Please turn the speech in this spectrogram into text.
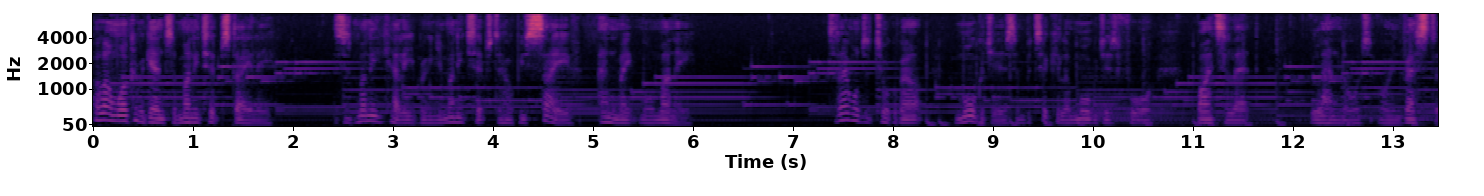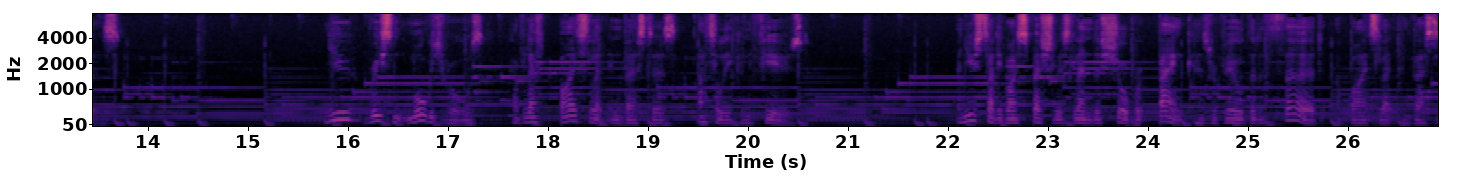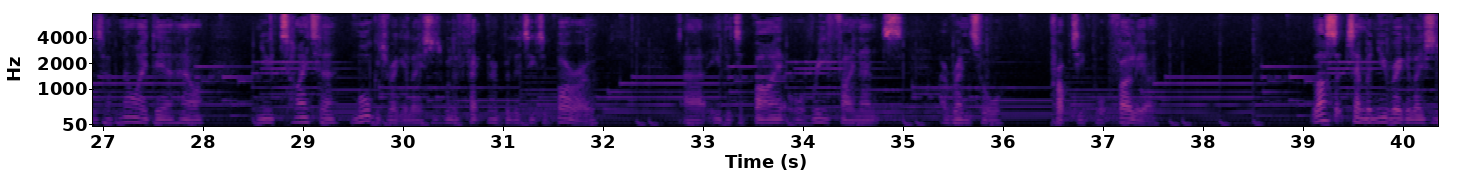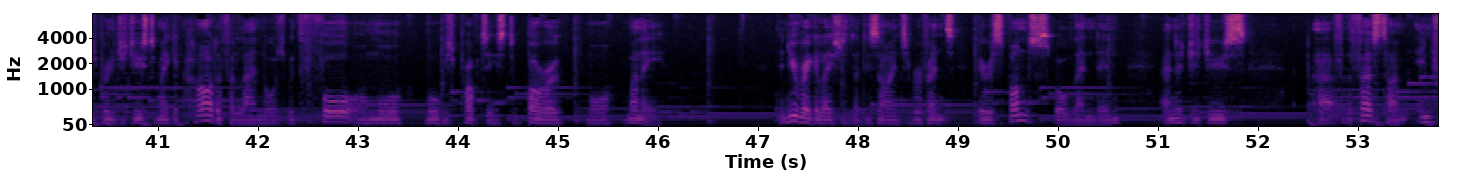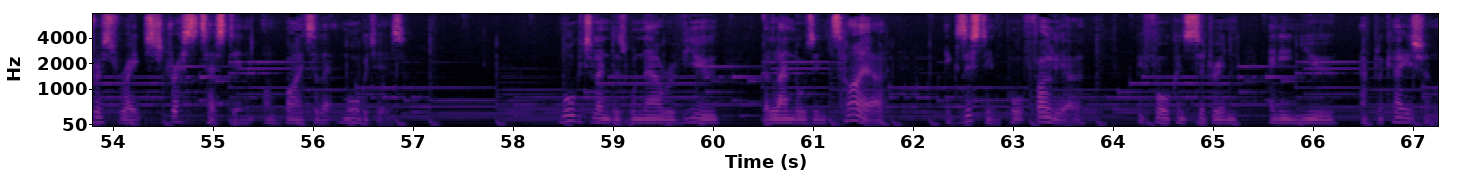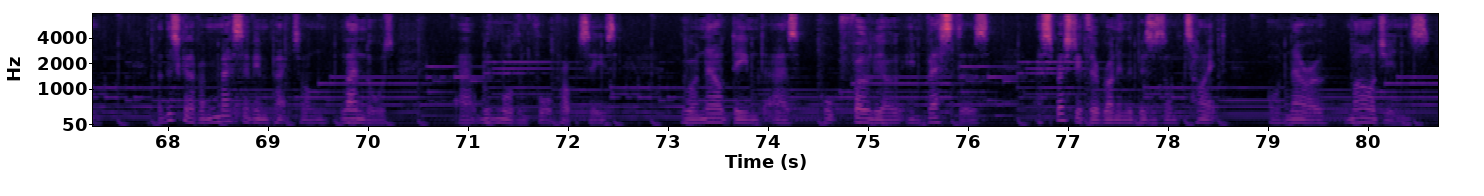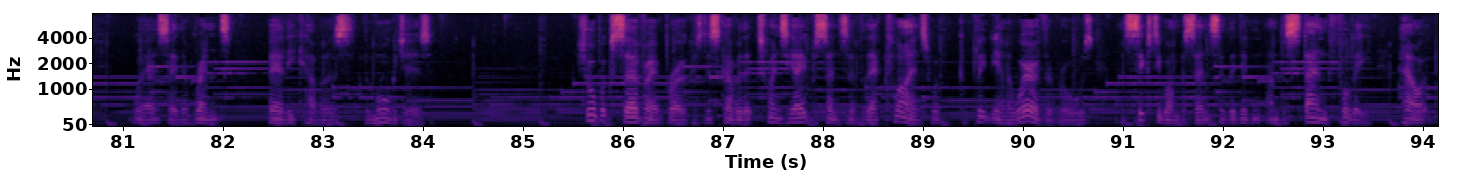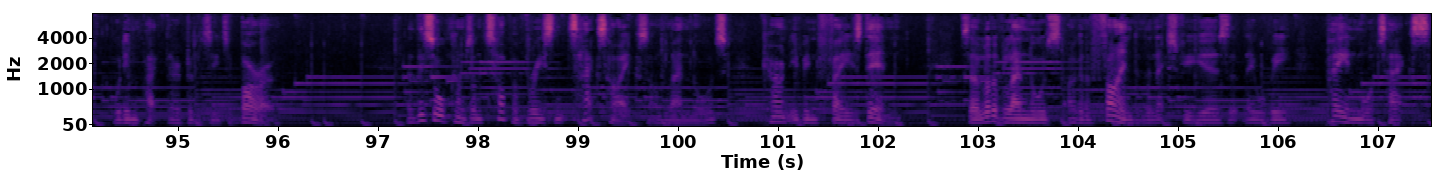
Hello and welcome again to Money Tips Daily. This is Money Kelly bringing you money tips to help you save and make more money. Today I want to talk about mortgages, in particular mortgages for buy to let landlords or investors. New recent mortgage rules have left buy to let investors utterly confused. A new study by specialist lender Shawbrook Bank has revealed that a third of buy to let investors have no idea how new tighter mortgage regulations will affect their ability to borrow, uh, either to buy or refinance a rental property portfolio. Last September, new regulations were introduced to make it harder for landlords with four or more mortgage properties to borrow more money. The new regulations are designed to prevent irresponsible lending and introduce, uh, for the first time, interest rate stress testing on buy to let mortgages mortgage lenders will now review the landlord's entire existing portfolio before considering any new application. Now, this could have a massive impact on landlords uh, with more than four properties who are now deemed as portfolio investors, especially if they're running the business on tight or narrow margins, where, say, the rent barely covers the mortgages. Shawbrook's survey of brokers discovered that 28% of their clients were completely unaware of the rules, and 61% said they didn't understand fully how it would impact their ability to borrow. Now, this all comes on top of recent tax hikes on landlords currently being phased in. So, a lot of landlords are going to find in the next few years that they will be paying more tax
